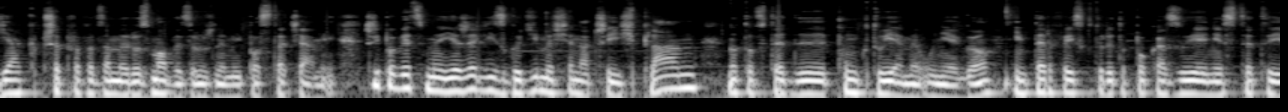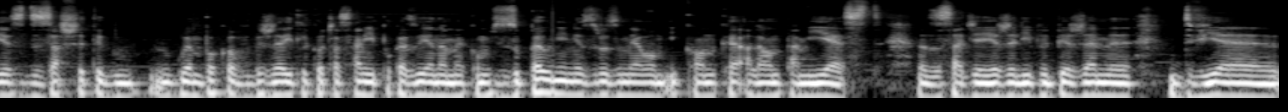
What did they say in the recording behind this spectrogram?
jak przeprowadzamy rozmowy z różnymi postaciami. Czyli powiedzmy, jeżeli zgodzimy się na czyjś plan, no to wtedy punktujemy u niego. Interfejs, który to pokazuje, niestety jest zaszyty głęboko w grze i tylko czasami pokazuje nam jakąś zupełnie niezrozumiałą ikonkę, ale on tam jest. Na zasadzie, jeżeli wybierzemy dwie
